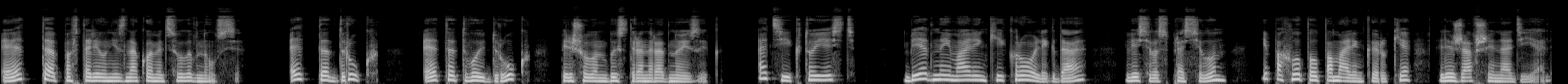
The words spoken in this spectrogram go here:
«Это», — повторил незнакомец и улыбнулся. «Это друг. Это твой друг», — перешел он быстро на родной язык. «А ти кто есть?» «Бедный маленький кролик, да?» — весело спросил он и похлопал по маленькой руке, лежавшей на одеяле.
